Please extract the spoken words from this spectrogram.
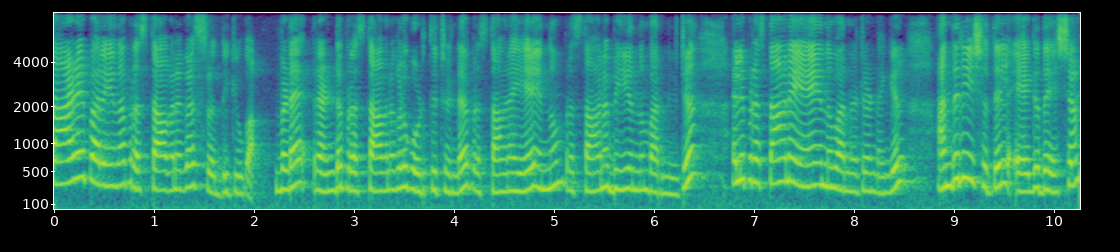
താഴെ പറയുന്ന പ്രസ്താവനകൾ ശ്രദ്ധിക്കുക. ഇവിടെ രണ്ട് പ്രസ്താവനകൾ കൊടുത്തിട്ടുണ്ട്. പ്രസ്താവന എ എന്നും പ്രസ്താവന ബി എന്നും പറഞ്ഞിട്ട് അതിൽ പ്രസ്താവന എ എന്ന് പറഞ്ഞിട്ടുണ്ടെങ്കിൽ അന്തരീക്ഷത്തിൽ ഏകദേശം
